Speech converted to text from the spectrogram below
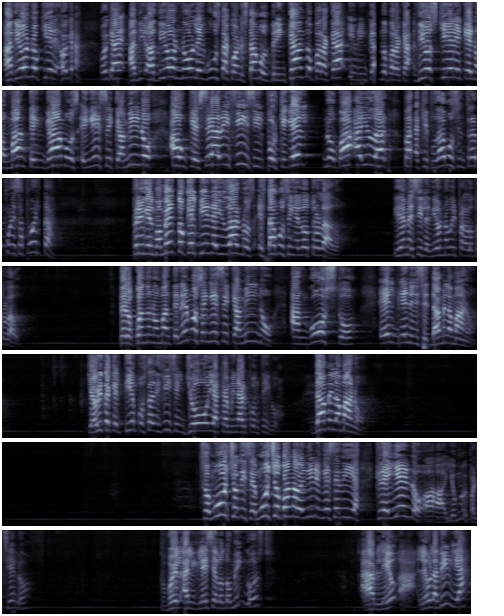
A Dios no quiere, oiga, oiga, a Dios no le gusta cuando estamos brincando para acá y brincando para acá. Dios quiere que nos mantengamos en ese camino, aunque sea difícil, porque Él nos va a ayudar para que podamos entrar por esa puerta. Pero en el momento que Él viene a ayudarnos, estamos en el otro lado. Y déjeme decirle, Dios no va a ir para el otro lado. Pero cuando nos mantenemos en ese camino angosto, Él viene y dice, dame la mano que ahorita que el tiempo está difícil, yo voy a caminar contigo. Dame la mano. Son muchos, dice, muchos van a venir en ese día creyendo, ah, yo me voy para el cielo. Voy a la iglesia los domingos, leo, ah, leo la Biblia,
